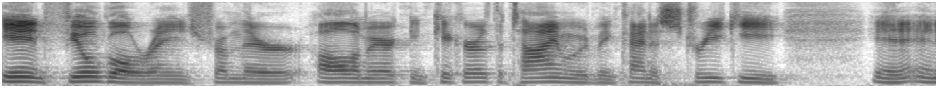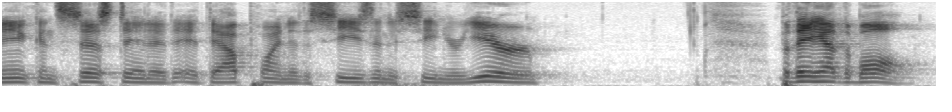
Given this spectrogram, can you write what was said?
in field goal range from their All American kicker at the time, who had been kind of streaky and, and inconsistent at, at that point of the season, his senior year. But they had the ball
